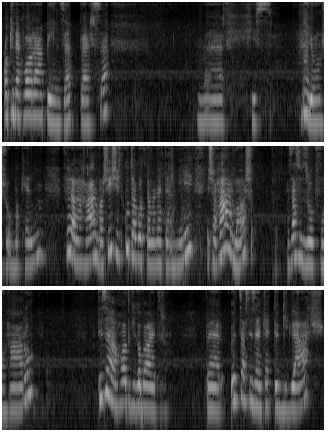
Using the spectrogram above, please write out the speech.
akinek van rá pénze, persze, mert hisz nagyon sokba kerül, főleg a hármas is, itt kutakodtam a neten még, és a hármas, az Asus ROG Phone 3, 16 GB per 512 gigás,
